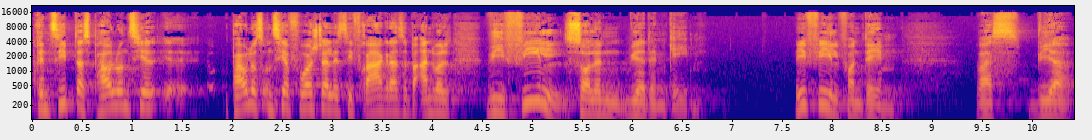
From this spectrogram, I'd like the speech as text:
Prinzip, das Paulus uns hier, äh, Paulus uns hier vorstellt, ist die Frage, dass er beantwortet, wie viel sollen wir denn geben? Wie viel von dem, was wir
